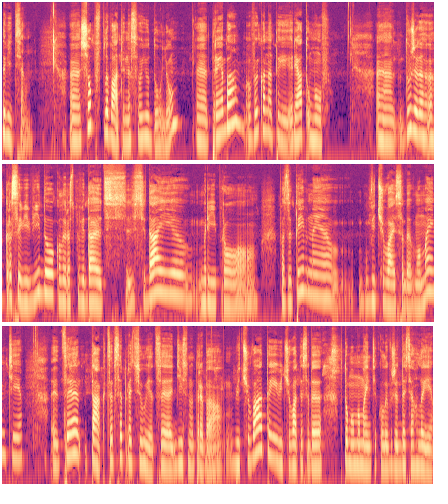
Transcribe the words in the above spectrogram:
Дивіться, е, щоб впливати на свою долю, е, треба виконати ряд умов. Е, Дуже красиві відео, коли розповідають «С- сідай, мрій про позитивне, відчувай себе в моменті. Це так, це все працює. Це дійсно треба відчувати, відчувати себе в тому моменті, коли вже досягли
